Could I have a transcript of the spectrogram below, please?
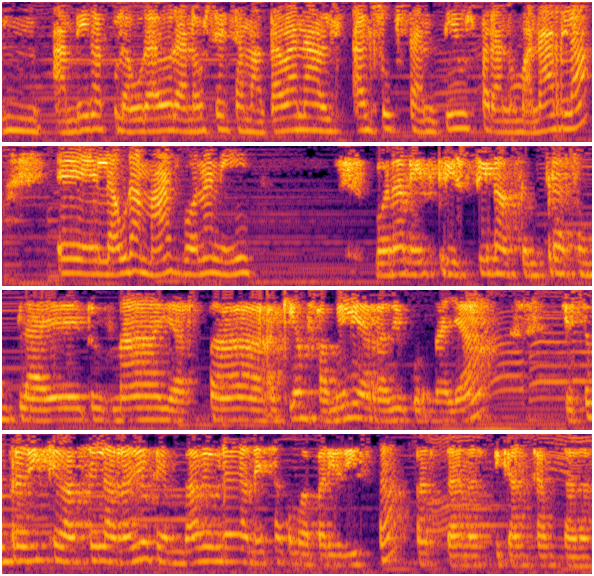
mm, amiga col·laboradora, no sé, se m'acaben els, els substantius per anomenar-la. Eh, Laura Mas, bona nit. Bona nit, Cristina. Sempre és un plaer tornar i estar aquí en família a Ràdio Cornellà. Que sempre dic que va ser la ràdio que em va veure néixer com a periodista, per tant estic encantada.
